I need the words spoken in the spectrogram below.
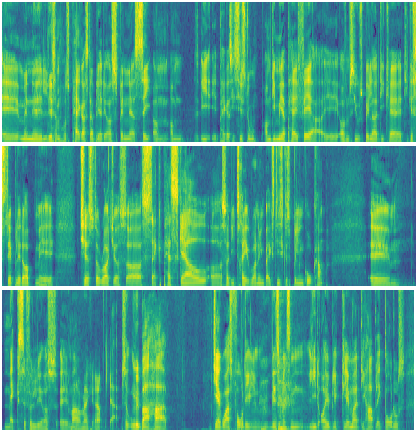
øh, men øh, ligesom hos Packers, der bliver det også spændende at se, om, om i, Packers i sidste uge, om de mere perifære øh, offensive spillere, de kan, de kan steppe lidt op med Chester Rogers og Zach Pascal, og så de tre running backs, de skal spille en god kamp. Øh, Max selvfølgelig også. Øh, Marlon Mack, ja. Ja, så umiddelbart har Jaguars fordelen, hvis man sådan lige et øjeblik glemmer, at de har Blake Bortles, øh,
